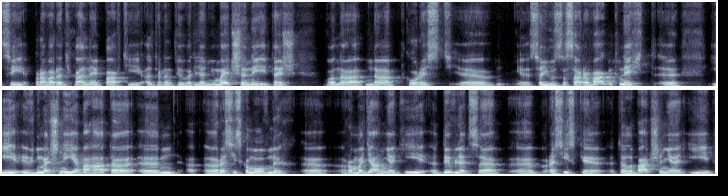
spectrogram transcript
ці праворадикальної партії Альтернатива для Німеччини, і теж вона на користь е, Союзу Сари Вагнкнехт. Е, і в Німеччині є багато е, російськомовних е, громадян, які дивляться е, російське телебачення і,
